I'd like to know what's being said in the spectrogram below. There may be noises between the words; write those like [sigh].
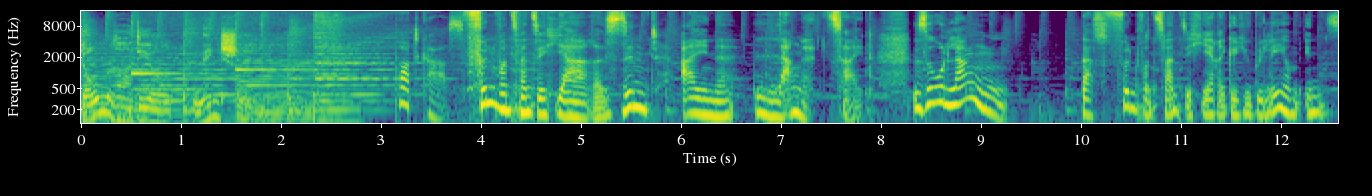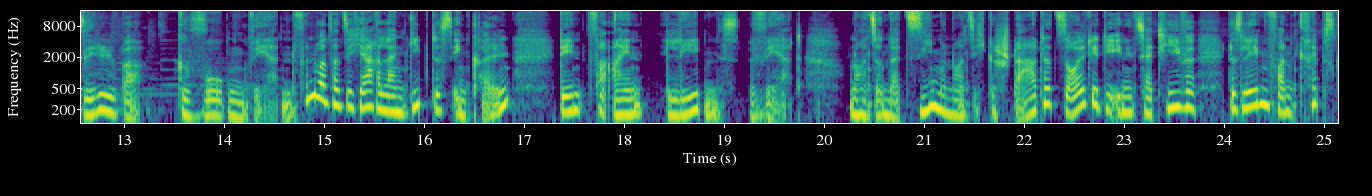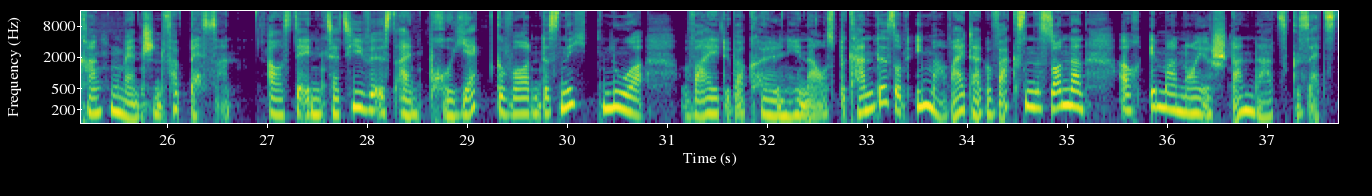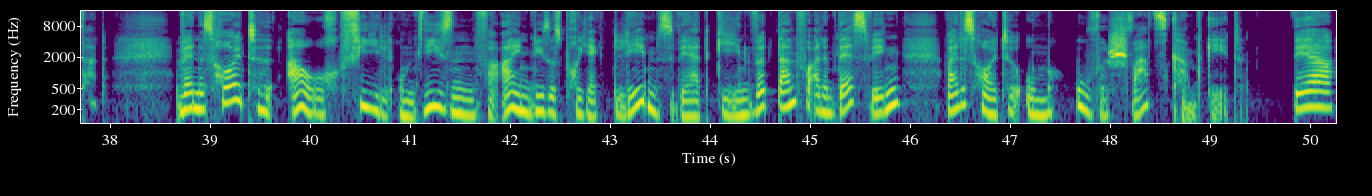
Domradio Menschen. Podcast. 25 Jahre sind eine lange Zeit. So lang das 25-jährige Jubiläum in Silber gewogen werden. 25 Jahre lang gibt es in Köln den Verein Lebenswert. 1997 gestartet, sollte die Initiative das Leben von krebskranken Menschen verbessern. Aus der Initiative ist ein Projekt geworden, das nicht nur weit über Köln hinaus bekannt ist und immer weiter gewachsen ist, sondern auch immer neue Standards gesetzt hat. Wenn es heute auch viel um diesen Verein, dieses Projekt lebenswert gehen wird, dann vor allem deswegen, weil es heute um Uwe Schwarzkamp geht. Der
